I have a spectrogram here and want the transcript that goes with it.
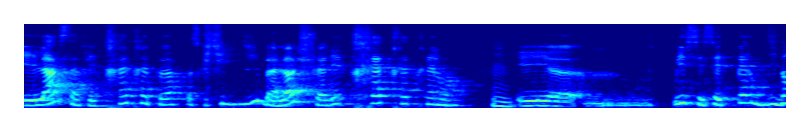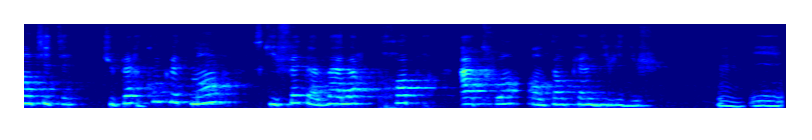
Et là, ça fait très très peur parce que tu te dis, bah là, je suis allée très très très loin. Hmm. Et euh, oui, c'est cette perte d'identité. Tu perds complètement ce qui fait ta valeur propre à toi en tant qu'individu. Mm. Et,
